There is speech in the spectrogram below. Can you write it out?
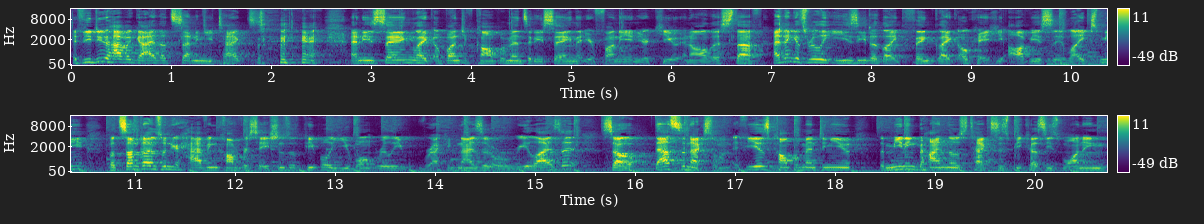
if you do have a guy that's sending you texts and he's saying like a bunch of compliments and he's saying that you're funny and you're cute and all this stuff, stuff. I think it's really easy to like think like, okay, he obviously likes me, but sometimes when you're having conversations with people, you won't really recognize it or realize it. So that's the next one. If he is complimenting you, the meaning behind those texts is because he's wanting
